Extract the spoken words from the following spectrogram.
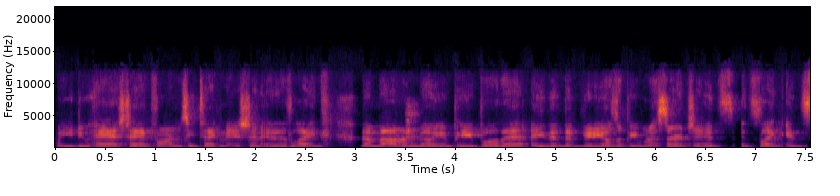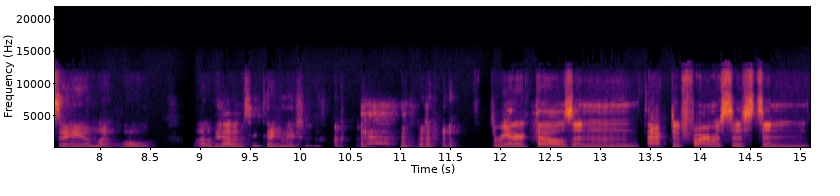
when you do hashtag pharmacy technician, it is like the amount of million people that either the videos of people that search it, it's it's like insane. I'm like, whoa, a lot of Yeah. pharmacy technicians. 300,000 active pharmacists, and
